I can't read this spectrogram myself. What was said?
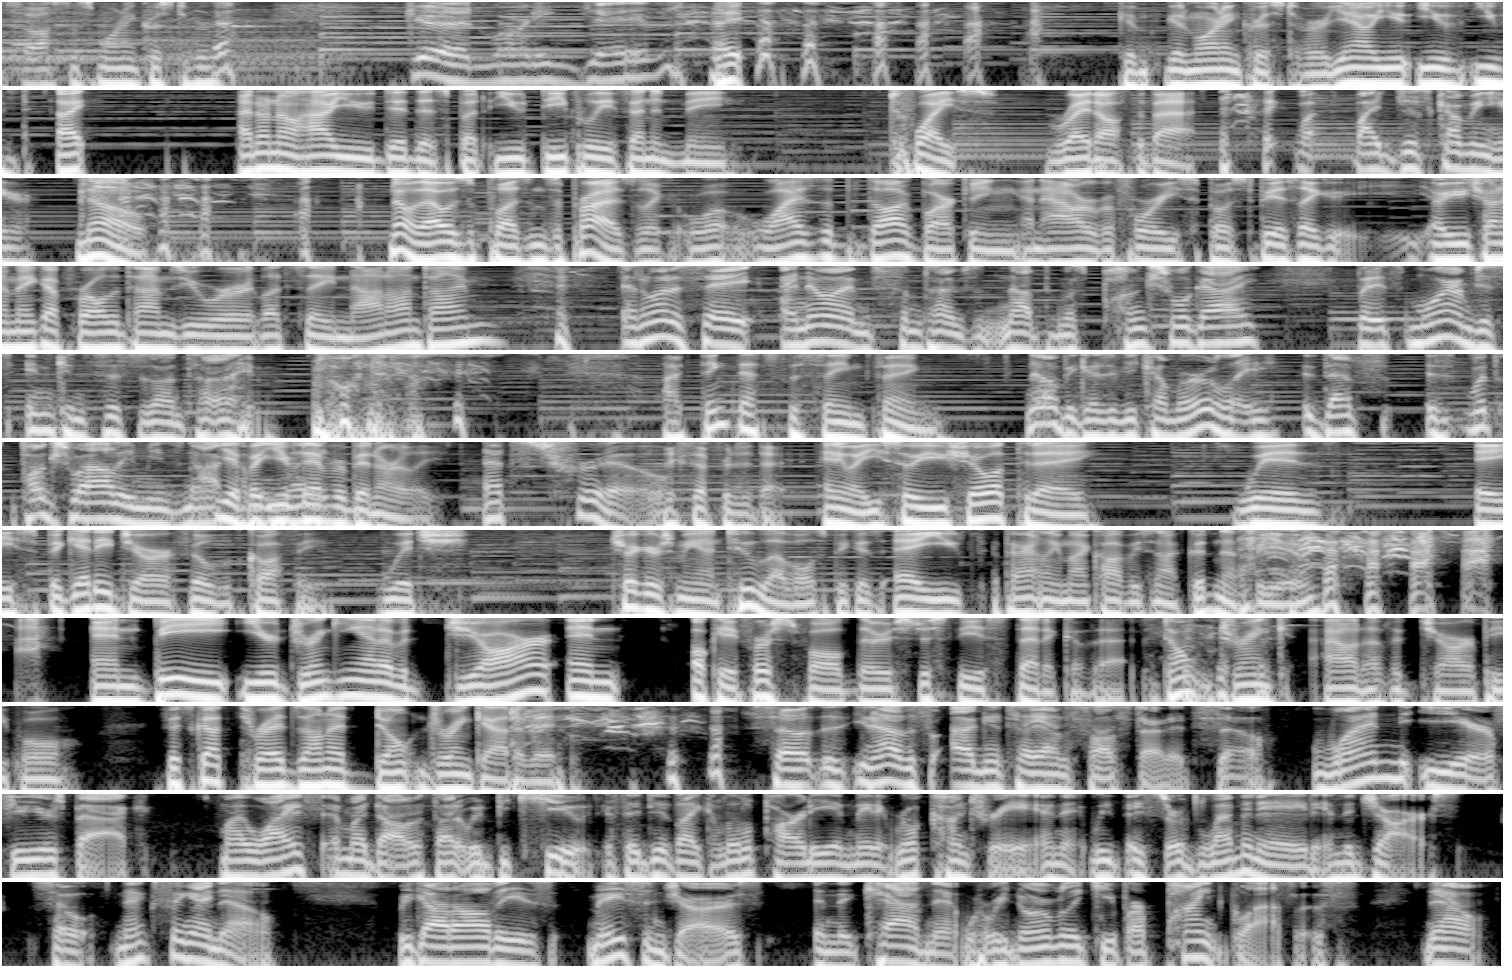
the sauce this morning, Christopher? Good morning, James. hey. Good, good morning, Christopher. You know, you you you I I don't know how you did this, but you deeply offended me twice right off the bat. What, By just coming here. No. No, that was a pleasant surprise. It's like, wh- why is the dog barking an hour before he's supposed to be? It's like, are you trying to make up for all the times you were, let's say, not on time? I don't want to say, I know I'm sometimes not the most punctual guy, but it's more I'm just inconsistent on time. I think that's the same thing. No, because if you come early, that's is what punctuality means not Yeah, but you've late. never been early, That's true. except for today. Anyway, so you show up today with a spaghetti jar filled with coffee, which triggers me on two levels because A, you apparently my coffee's not good enough for you. and B, you're drinking out of a jar and okay, first of all, there's just the aesthetic of that. Don't drink out of a jar, people. If it's got threads on it, don't drink out of it. So you know how this? I'm going to tell you how this all started. So one year, a few years back, my wife and my daughter thought it would be cute if they did like a little party and made it real country, and it, we, they served lemonade in the jars. So next thing I know, we got all these mason jars in the cabinet where we normally keep our pint glasses. Now,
